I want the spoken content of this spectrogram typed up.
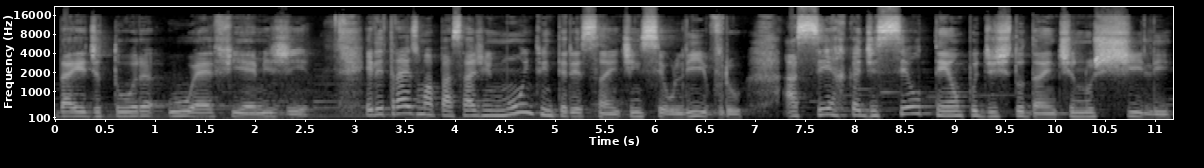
da editora UFMG. Ele traz uma passagem muito interessante em seu livro acerca de seu tempo de estudante no Chile.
